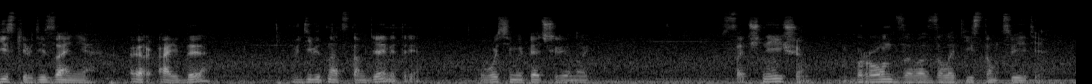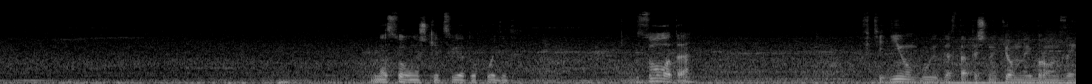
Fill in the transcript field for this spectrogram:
Диски в дизайне RID в 19 диаметре, 8,5 шириной. В сочнейшем бронзово-золотистом цвете. На солнышке цвет уходит в золото. В тени он будет достаточно темной бронзой.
